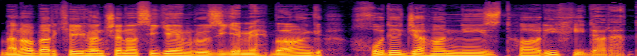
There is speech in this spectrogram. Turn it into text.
بنابر کیهان شناسی امروزی مهبانگ خود جهان نیز تاریخی دارد.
